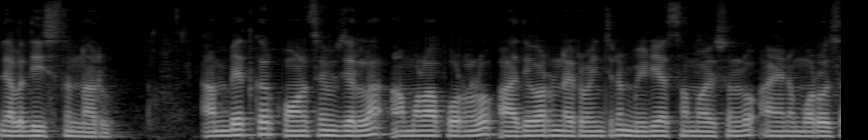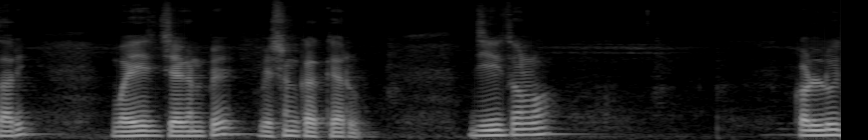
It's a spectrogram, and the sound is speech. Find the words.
నిలదీస్తున్నారు. అంబేద్కర్ కోనసీమ జిల్లా అమలాపురంలో ఆదివారం నిర్వహించిన మీడియా సమావేశంలో ఆయన మరోసారి వైఎస్ జగన్పై విషం కక్కారు. జీవితంలో కళ్ళు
